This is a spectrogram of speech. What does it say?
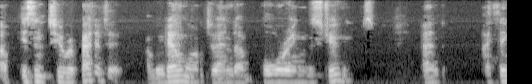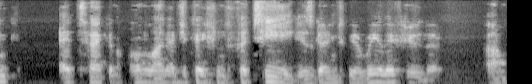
uh, isn't too repetitive. And we don't want to end up boring the students. And I think ed tech and online education fatigue is going to be a real issue that um,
